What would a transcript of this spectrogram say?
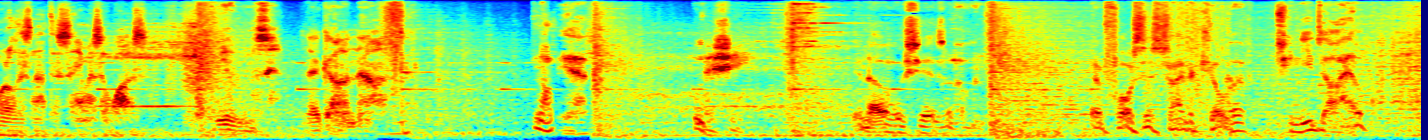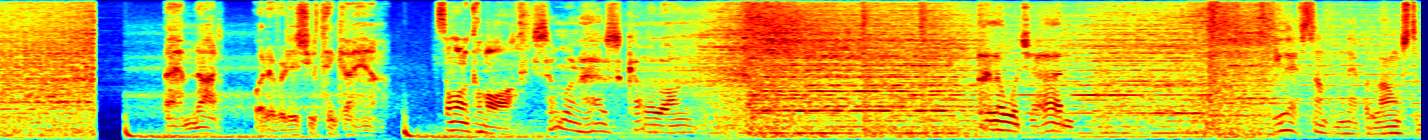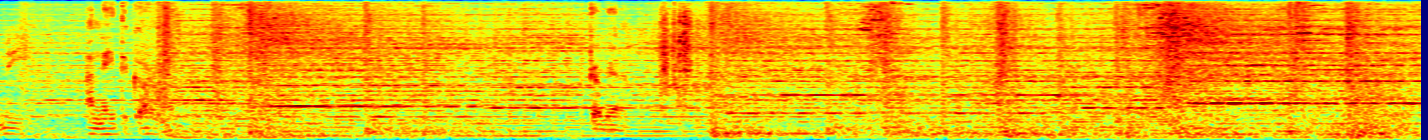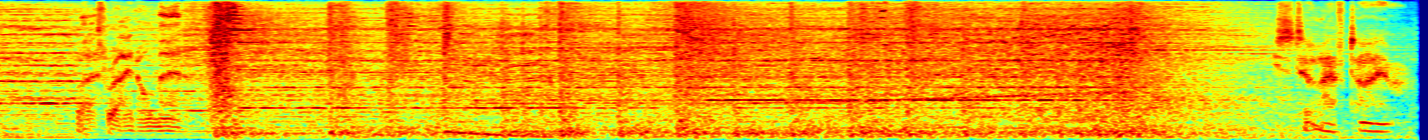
world is not the same as it was. Mutants, they're gone now. Not yet. Who is she? You know who she is, Logan. There are forces trying to kill her. She needs our help. I am not whatever it is you think I am. Someone will come along. Someone has come along. I know what you're hiding. You have something that belongs to me. I need the girl. Go get her. Well, that's right, old man. We still have time.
